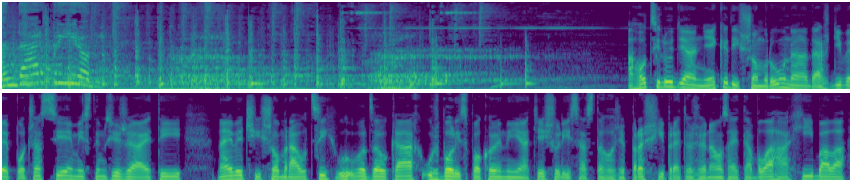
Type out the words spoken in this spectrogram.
Kalendár prírody. A hoci ľudia niekedy šomrú na daždivé počasie, myslím si, že aj tí najväčší šomravci v úvodzovkách už boli spokojní a tešili sa z toho, že prší, pretože naozaj tá vlaha chýbala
